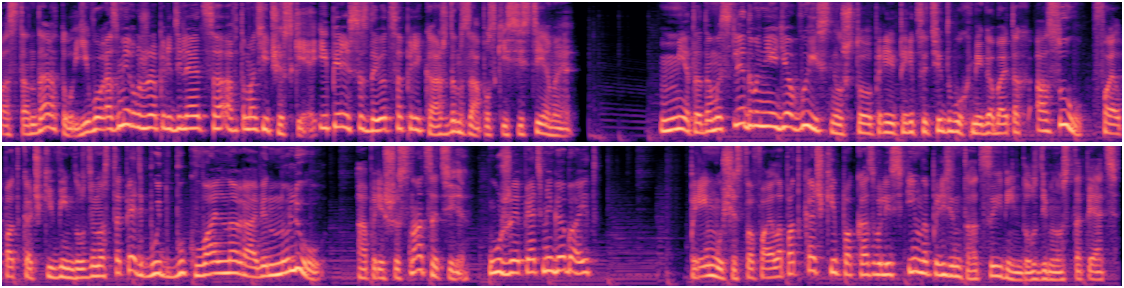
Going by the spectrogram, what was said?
По стандарту его размер уже определяется автоматически и пересоздается при каждом запуске системы. Методом исследования я выяснил, что при 32 мегабайтах АЗУ файл подкачки Windows 95 будет буквально равен нулю, а при 16 уже 5 мегабайт. Преимущества файла подкачки показывались и на презентации Windows 95.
